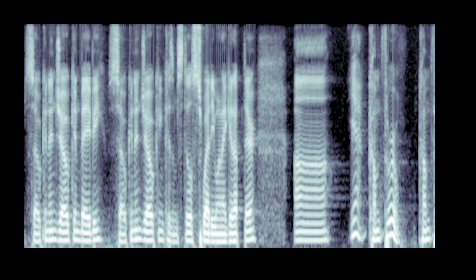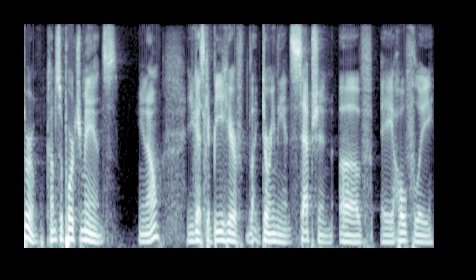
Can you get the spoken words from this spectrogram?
soaking and joking, baby, soaking and joking because I'm still sweaty when I get up there. Uh, yeah, come through, come through, come support your man's. You know, you guys could be here like during the inception of a hopefully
